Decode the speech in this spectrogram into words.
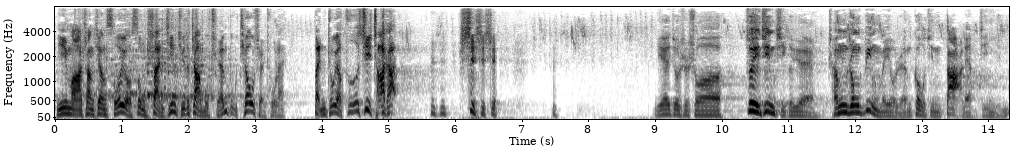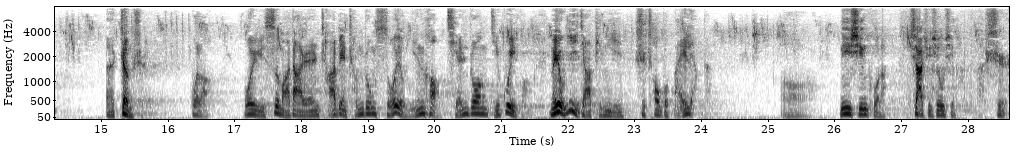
你马上将所有送善金局的账目全部挑选出来，本州要仔细查看。是是是。也就是说，最近几个月城中并没有人购进大量金银。呃，正是。郭老，我与司马大人查遍城中所有银号、钱庄及柜坊。没有一家平银是超过百两的。哦，你辛苦了，下去休息吧。啊，是。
